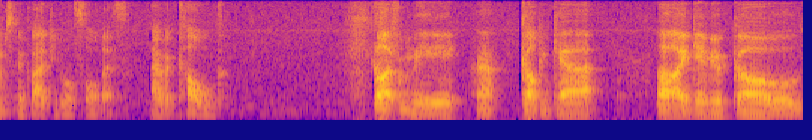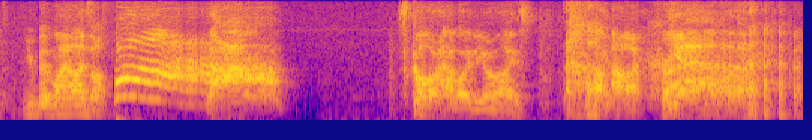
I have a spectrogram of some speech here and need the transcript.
I'm so glad you all saw this. I have a cold. got it from me. Huh. Copycat. Oh, I gave you a cold. You bit my eyes off. Ah! Score out over your eyes. oh crap. Yeah.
